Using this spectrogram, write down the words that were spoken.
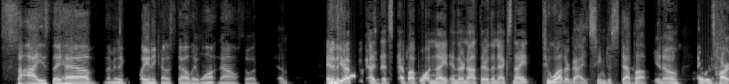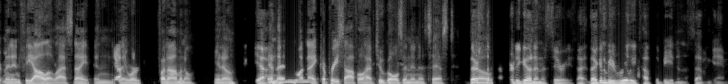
size they have, I mean, they can play any kind of style they want now. So, it. And, And if you have two guys that step up one night and they're not there the next night, two other guys seem to step up. You know, it was Hartman and Fiala last night, and Yeah. they were phenomenal. You know, Yeah, and then one night Kaprizov will have two goals and an assist. they're so- pretty good in the series. They're going to be really tough to beat in a seven game.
